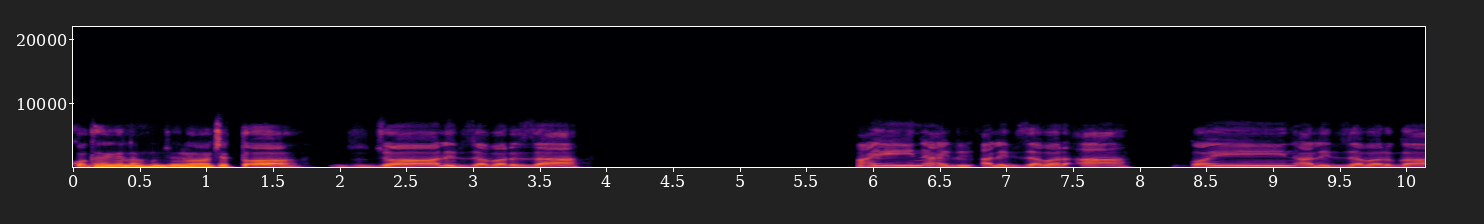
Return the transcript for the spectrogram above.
কোথায় গেলাম হুজুর? আচ্ছা ত, জ আলিফ জবর জা, আইন আলিফ জবর আ, গইন আলিফ জবর গা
